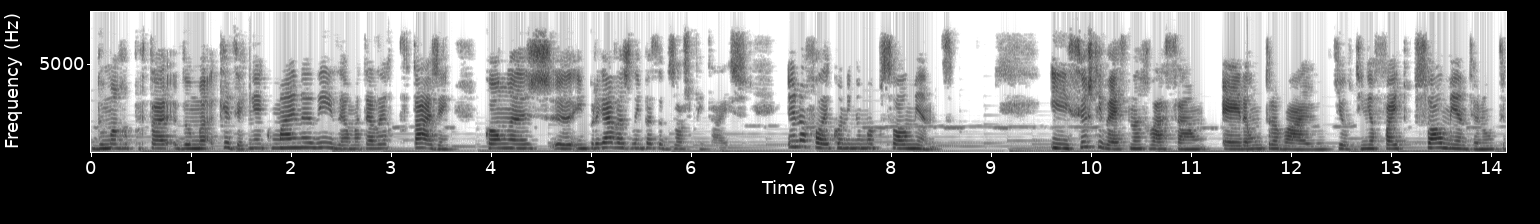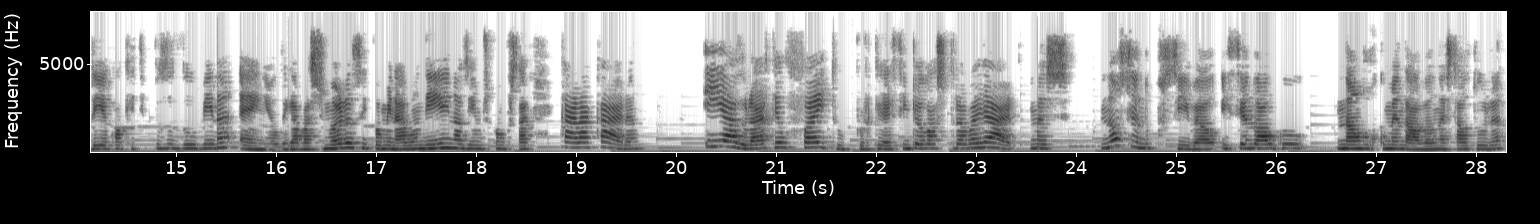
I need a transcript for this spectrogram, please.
de uma reportagem, de uma, quer dizer, quem é que o Maina diz? É uma telereportagem com as uh, empregadas de limpeza dos hospitais. Eu não falei com nenhuma pessoalmente. E se eu estivesse na relação, era um trabalho que eu tinha feito pessoalmente. Eu não teria qualquer tipo de dúvida em. Eu ligava às senhoras e combinava um dia e nós íamos conversar cara a cara. E ia adorar tê-lo feito, porque é assim que eu gosto de trabalhar. Mas não sendo possível e sendo algo não recomendável nesta altura,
